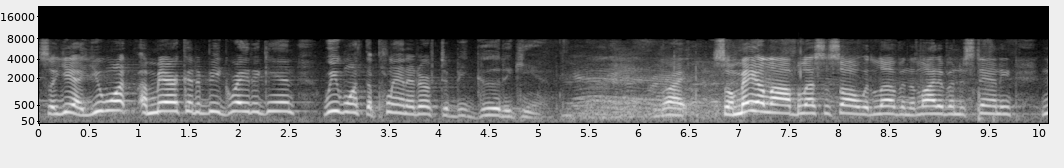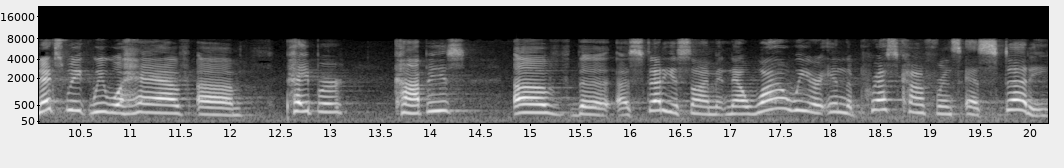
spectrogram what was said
So, yeah, you want America to be great again? We want the planet Earth to be good again. Right. So, may Allah bless us all with love and the light of understanding. Next week, we will have um, paper copies of the uh, study assignment. Now, while we are in the press conference as study,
